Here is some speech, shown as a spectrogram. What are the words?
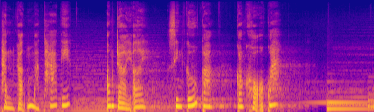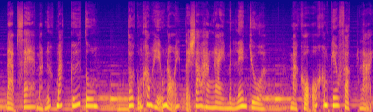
thành khẩn mà tha thiết. Ông trời ơi, xin cứu con con khổ quá xe mà nước mắt cứ tuôn. Tôi cũng không hiểu nổi tại sao hàng ngày mình lên chùa mà khổ không kêu phật lại,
